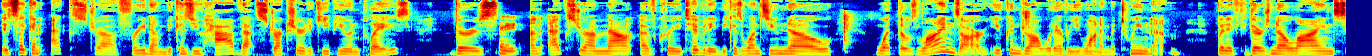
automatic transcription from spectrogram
It's like an extra freedom because you have that structure to keep you in place. There's right. an extra amount of creativity because once you know what those lines are, you can draw whatever you want in between them. But if there's no lines,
